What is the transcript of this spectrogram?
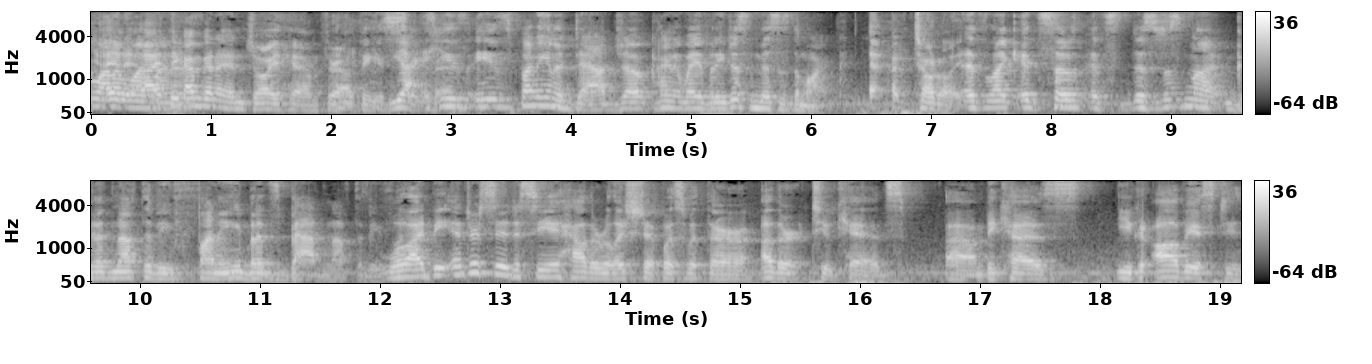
lot And of I think. I'm going to enjoy him throughout these. Yeah, seasons. he's he's funny in a dad joke kind of way, but he just misses the mark. Uh, uh, totally. It's like it's so it's it's just not good enough to be funny, but it's bad enough to be funny. Well, I'd be interested to see how the relationship was with their other two kids, um, because you could obviously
